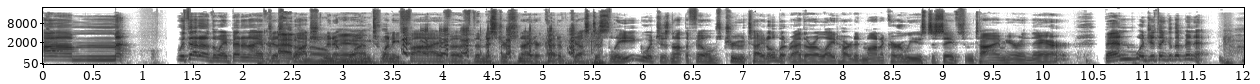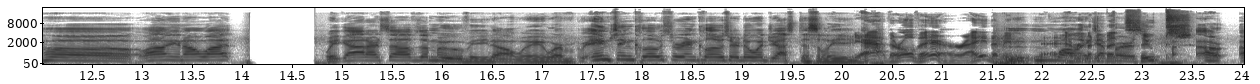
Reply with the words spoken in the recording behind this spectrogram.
Um, with that out of the way, Ben and I have just I watched know, minute man. 125 of the Mr. Snyder cut of Justice League, which is not the film's true title, but rather a lighthearted moniker we used to save some time here and there. Ben, what'd you think of the minute? Oh, well, you know what? We got ourselves a movie, don't we? We're inching closer and closer to a Justice League. Yeah, they're all there, right? I mean, Mm, well, everybody except but for- Soups. A, a,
